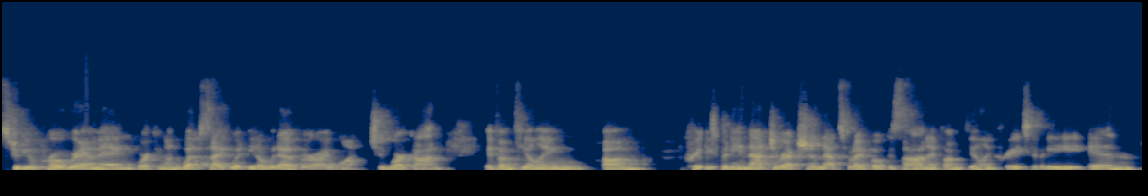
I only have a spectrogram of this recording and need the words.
studio programming, working on the website, what you know, whatever I want to work on. If I'm feeling um, creativity in that direction, that's what I focus on. If I'm feeling creativity in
